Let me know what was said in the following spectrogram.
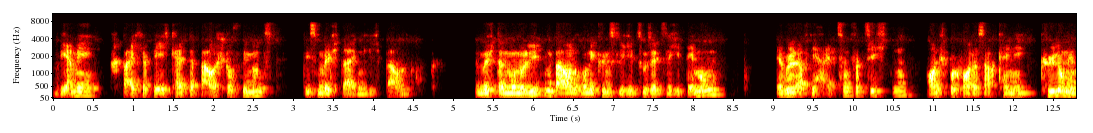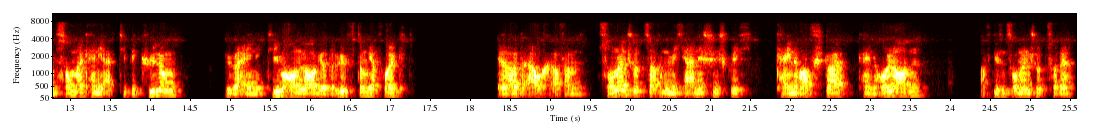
Wärmespeicherfähigkeit der Baustoffe nutzt, das möchte er eigentlich bauen. Er möchte einen Monolithen bauen ohne künstliche zusätzliche Dämmung. Er will auf die Heizung verzichten. Anspruch war, dass auch keine Kühlung im Sommer, keine aktive Kühlung über eine Klimaanlage oder Lüftung erfolgt. Er hat auch auf einen Sonnenschutz, auf einen mechanischen, sprich kein Raffstor, kein Rollladen. Auf diesen Sonnenschutz hat er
